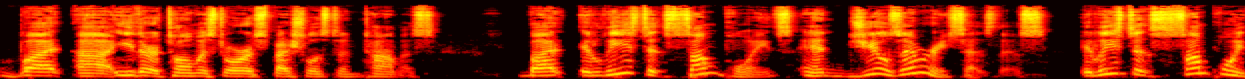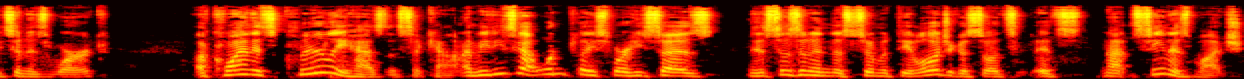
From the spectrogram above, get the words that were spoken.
but uh, either a Thomist or a specialist in Thomas. But at least at some points, and Gilles Emery says this, at least at some points in his work, Aquinas clearly has this account. I mean, he's got one place where he says, this isn't in the Summa Theologica, so it's it's not seen as much.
